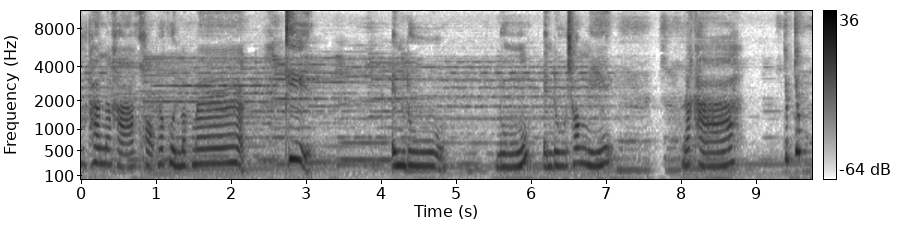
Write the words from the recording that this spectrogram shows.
ทุก ๆ ท่านนะคะ ขอบพระคุณมากๆ ที่เอ็นดู หนู เอ็นดูช่องนี้นะคะ จุ๊บๆ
